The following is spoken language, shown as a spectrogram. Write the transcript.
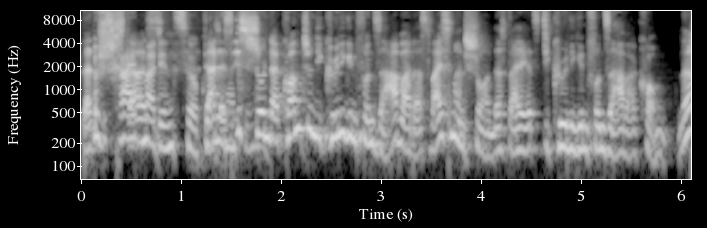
das Beschreib das, mal den Zirkus. Ja, das ist schon, da kommt schon die Königin von Saba, das weiß man schon, dass da jetzt die Königin von Saba kommt. Ne?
